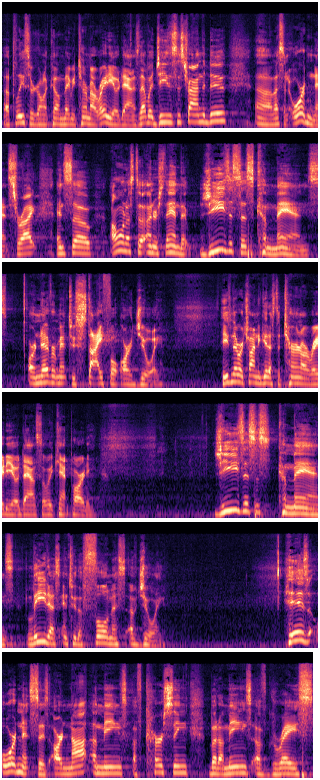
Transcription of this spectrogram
uh, police are going to come maybe turn my radio down. Is that what Jesus is trying to do? Uh, that's an ordinance, right? And so I want us to understand that Jesus' commands are never meant to stifle our joy. He's never trying to get us to turn our radio down so we can't party. Jesus' commands lead us into the fullness of joy. His ordinances are not a means of cursing, but a means of grace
